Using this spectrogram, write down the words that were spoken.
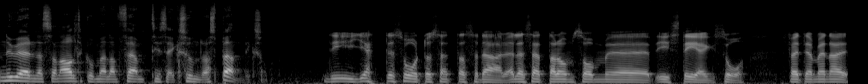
nu är det nästan allt går mellan 5 till 600 spänn liksom. Det är jättesvårt att sätta sådär Eller sätta dem som eh, i steg så. För att jag menar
